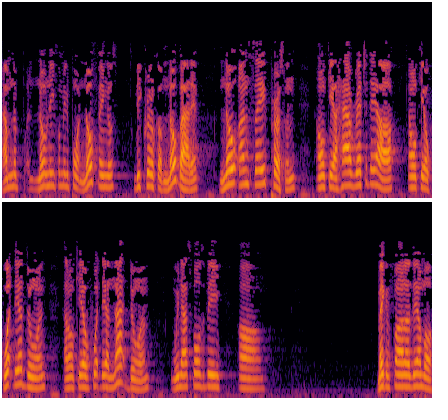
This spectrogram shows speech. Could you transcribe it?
I'm the, no need for me to point no fingers. Be critical of nobody, no unsaved person. I don't care how wretched they are. I don't care what they're doing. I don't care what they're not doing. We're not supposed to be um, making fun of them or,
